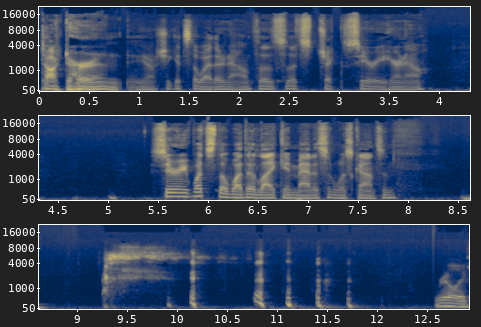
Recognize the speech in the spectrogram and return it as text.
talk to her, and you know she gets the weather now. So let's, let's check Siri here now. Siri, what's the weather like in Madison, Wisconsin? really.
